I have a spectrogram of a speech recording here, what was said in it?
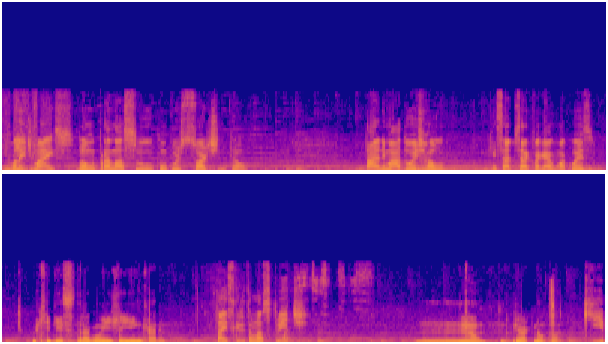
enrolei demais. Vamos para nosso concurso de sorte então. Tá animado hoje, Raul? Quem sabe, será que vai ganhar alguma coisa? O que disse Dragon Age aí, hein, cara? Tá inscrito no nosso Twitch? Hum, não, pior que não tô. Que,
